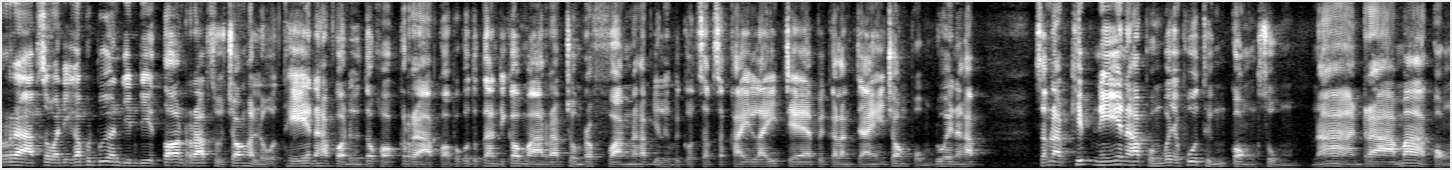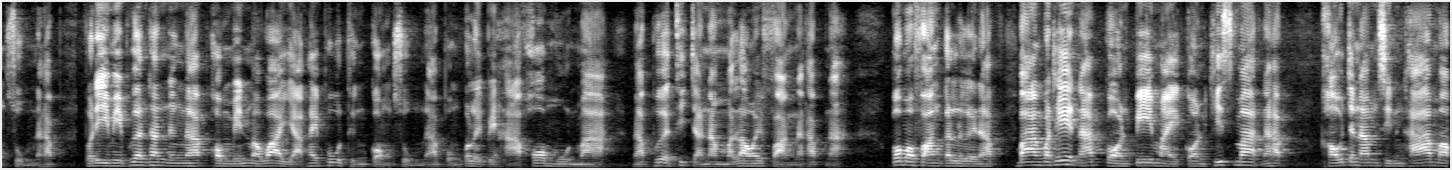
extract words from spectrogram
กราบสวัสดีครับเพื่อนๆยินดีต้อนรับสู่ช่องฮัลโหลเทสนะครับ ก่อนอื่นต้องขอกราบขอบพระคุณทุกท่านที่เข้ามารับชมรับฟังนะครับ อย่าลืมไปกด subscribe ไลค์แชร์เป็นกำลังใจให้ช่องผมด้วยนะครับสำหรับคลิปนี้นะครับผมก็จะพูดถึงกล่องสุ่มหน้าดราม่ากล่องสุ่มนะครับพอดีมีเพื่อนท่านหนึ่งนะครับคอมเมนต์มาว่าอยากให้พูดถึงกล่องสุ่มนะครับผมก็เลยไปหาข้อมูลมานะเพื่อที่จะนำมาเล่าให้ฟังนะครับนะก็มาฟังกันเลยนะครับ บางประเทศนะครับก่อนปีใหม่ก่อนคริสต์มาสนะครับ เขาจะนำสินค้ามา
